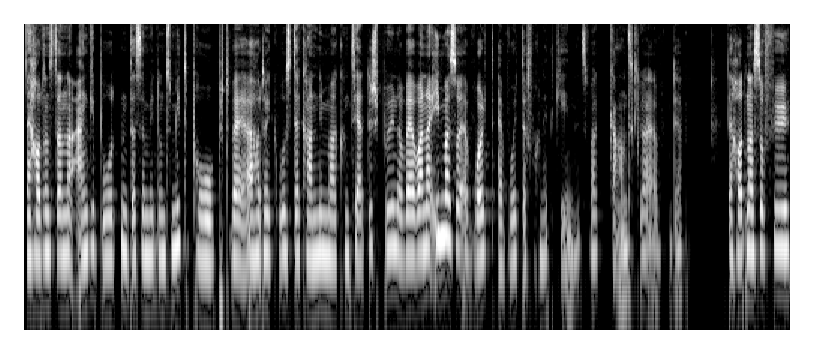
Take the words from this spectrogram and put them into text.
Er hat uns dann noch angeboten, dass er mit uns mitprobt, weil er hat halt gewusst, er kann nicht mehr Konzerte spielen, aber er war noch immer so, er wollte er wollte einfach nicht gehen. Es war ganz klar, er, der, der hat noch so viel,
